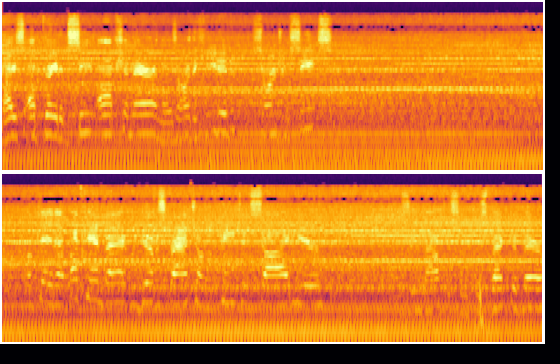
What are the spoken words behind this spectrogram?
nice upgraded seat option there, and those are the heated Sargent seats. Okay, that left-hand we do have a scratch on the painted side here. Zoom out for some perspective there.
